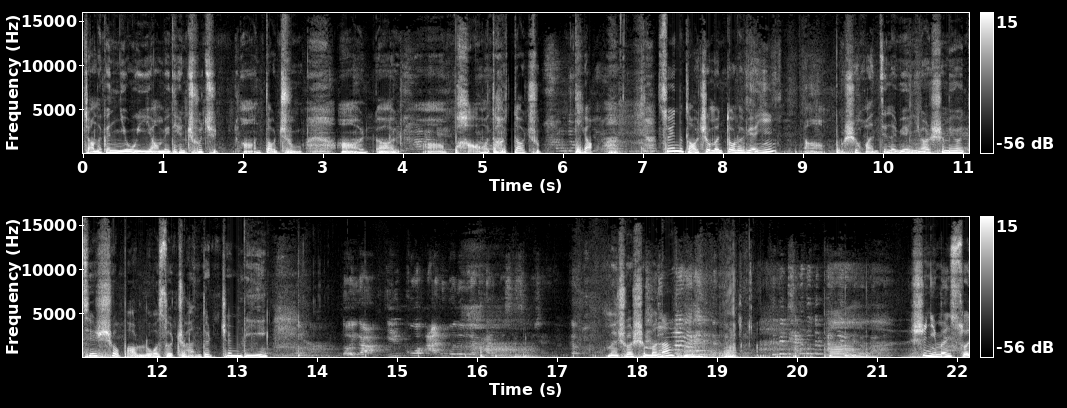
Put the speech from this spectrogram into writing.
长得跟牛一样，每天出去。啊，到处啊呃啊跑，到到处跳，所以呢，导致我们堕落原因啊，不是环境的原因，而是没有接受保罗所传的真理。我们说什么呢？嗯嗯，是你们所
